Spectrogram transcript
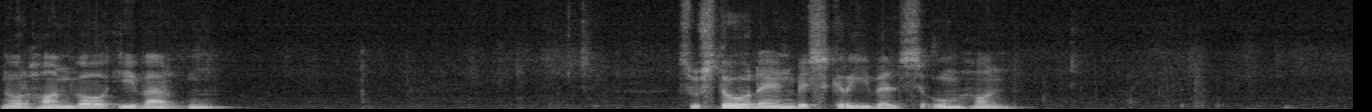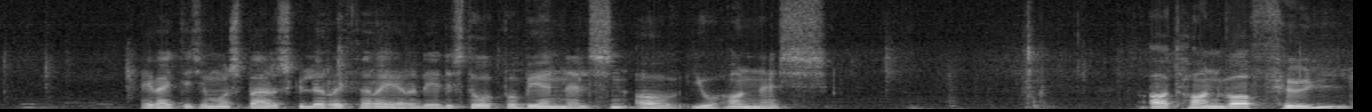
når han var i verden, så står det en beskrivelse om han. Jeg veit ikke om vi bare skulle referere det. Det står på begynnelsen av Johannes at han var full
